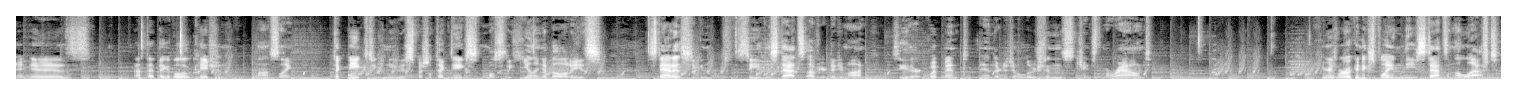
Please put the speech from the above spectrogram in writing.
It is not that big of a location, honestly. Techniques, you can use special techniques, mostly healing abilities. Status, you can see the stats of your Digimon, see their equipment and their Digivolutions, change them around. Here's where we can explain the stats on the left.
